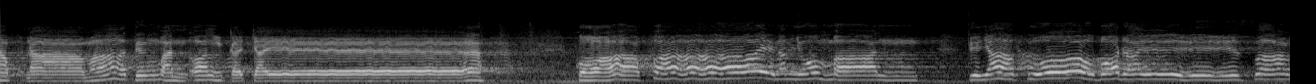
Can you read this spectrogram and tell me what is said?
นับนามาถึงมันอ่อนกระใจขอพายน้ำโยมบาน ที่ยาคู่บ่ได้สั่ง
